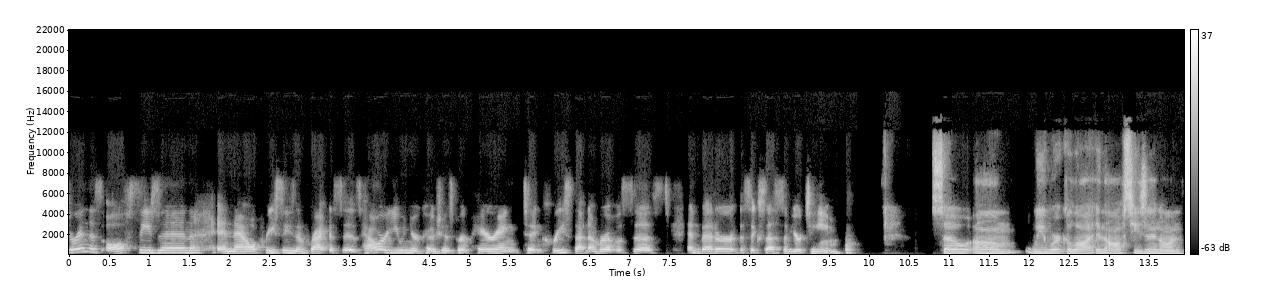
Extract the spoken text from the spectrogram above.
During this off season and now preseason practices, how are you and your coaches preparing to increase that number of assists and better the success of your team? So um, we work a lot in the off season on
